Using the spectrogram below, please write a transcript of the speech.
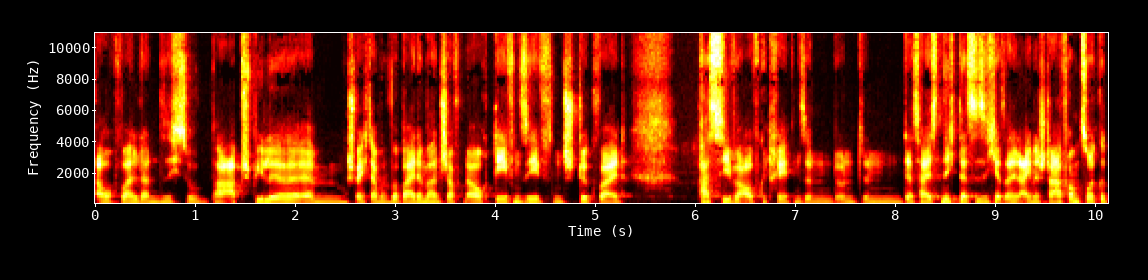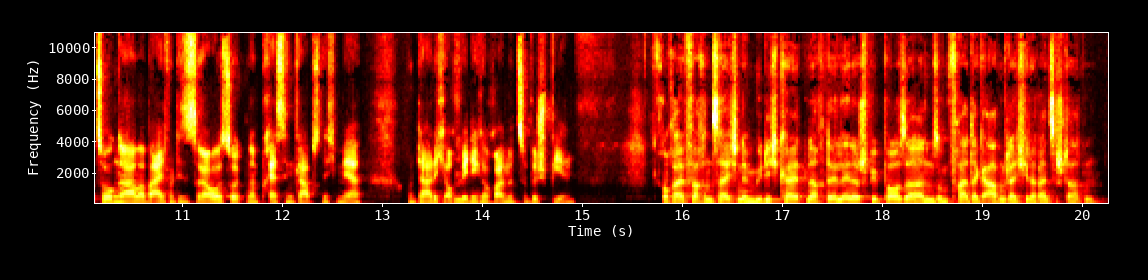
auch weil dann sich so ein paar Abspiele ähm, geschwächt haben und weil beide Mannschaften auch defensiv ein Stück weit passiver aufgetreten sind. Und, und, das heißt nicht, dass sie sich jetzt an den eigenen Strafraum zurückgezogen haben, aber einfach dieses Rausrücken und Pressing gab es nicht mehr und dadurch auch mhm. weniger Räume zu bespielen. Auch einfach ein Zeichen der Müdigkeit nach der Länderspielpause an so einem Freitagabend gleich wieder reinzustarten?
